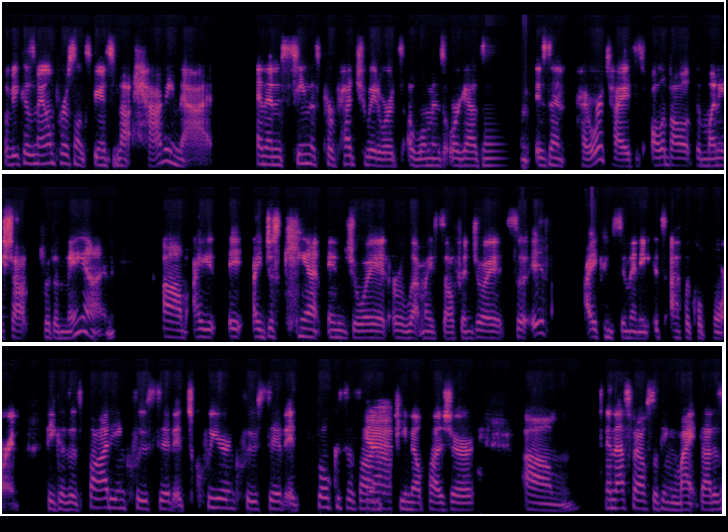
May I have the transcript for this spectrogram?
But because my own personal experience of not having that and then seeing this perpetuated where it's a woman's orgasm isn't prioritized, it's all about the money shot for the man. Um, I it, I just can't enjoy it or let myself enjoy it. So if I consume any, it's ethical porn because it's body inclusive, it's queer inclusive, it focuses on yeah. female pleasure. Um, and that's why I also think my that is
